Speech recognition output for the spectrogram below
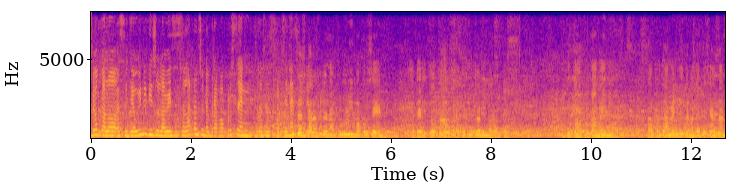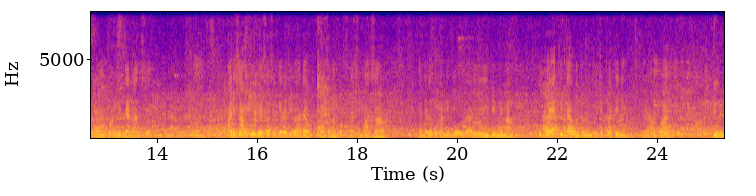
Dok, kalau sejauh ini di Sulawesi Selatan sudah berapa persen proses vaksinasi? Kita sekarang sudah 65 persen dari total 1.500 untuk tahap pertama ini. Tahap pertama ini tenaga kesehatan, publik dan lansia. Nah, hari Sabtu besok saya kira juga ada pelaksanaan vaksinasi massal yang dilakukan di Polda. Jadi itu memang upaya kita untuk mempercepat ini. Kenapa? Jum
